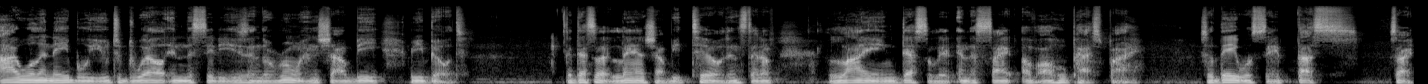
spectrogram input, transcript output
I will enable you to dwell in the cities, and the ruins shall be rebuilt. The desolate land shall be tilled instead of lying desolate in the sight of all who pass by. So they will say, Thus, sorry,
